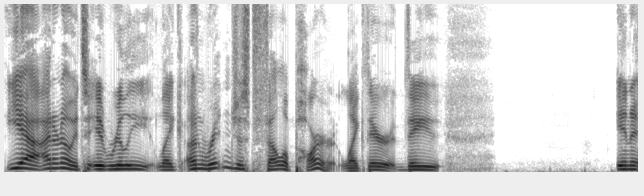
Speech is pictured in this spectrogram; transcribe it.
yeah, I don't know. It's it really like Unwritten just fell apart. Like they're they in a,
